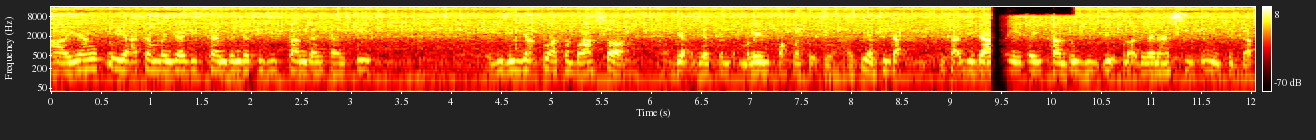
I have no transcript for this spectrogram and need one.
Ha, yang tu yang akan menjadikan benda tu hitam dan cantik. Jadi minyak tu akan berasa biar dia akan melimpah masuk tu. Ha, itu yang sedap. Kita lagi garing hitam-hitam tu gigit pula dengan nasi. Ui sedap.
